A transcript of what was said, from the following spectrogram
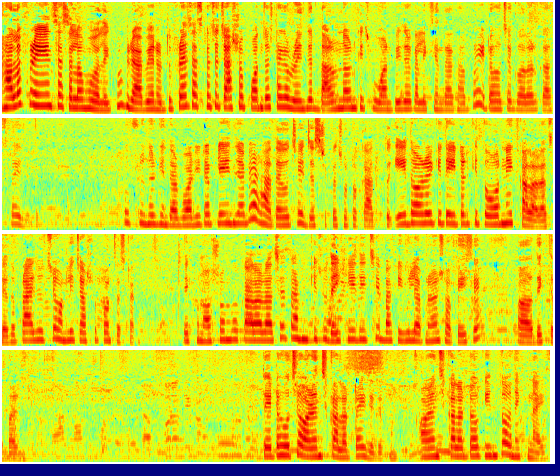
হ্যালো ফ্রেন্ডস আসসালামু আলাইকুম রাবিয়া নুর তো ফ্রেন্ডস আজকে হচ্ছে চারশো পঞ্চাশ টাকা রেঞ্জের দারুণ দারুণ কিছু ওয়ান পিসের কালেকশন দেখাবো। এটা হচ্ছে গলার কাজটা, এই খুব সুন্দর কিন্তু, আর বডিটা প্লেন যাবে, আর হাতে হচ্ছে জাস্ট একটা ছোট কাজ। তো এই ধরনের কিন্তু, এইটার কিন্তু অনেক কালার আছে। তো প্রাইস হচ্ছে অনলি চারশো পঞ্চাশ টাকা। দেখুন, অসংখ্য কালার আছে। তো আমি কিছু দেখিয়ে দিচ্ছি, বাকিগুলি আপনারা শপে এসে দেখতে পারেন। তো এটা হচ্ছে অরেঞ্জ কালারটা এই যে দেখুন। অরেঞ্জ কালারটাও কিন্তু অনেক নাইস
